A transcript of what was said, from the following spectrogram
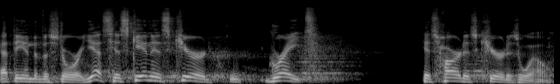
at the end of the story. Yes, his skin is cured. Great. His heart is cured as well.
